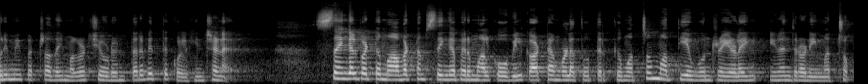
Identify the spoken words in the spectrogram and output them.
உரிமை பெற்றதை மகிழ்ச்சியுடன் தெரிவித்துக் கொள்கின்றனர். செங்கல்பட்டு மாவட்டம் சிங்கப்பெருமாள் கோவில் காட்டாங்குளத்தூத்திற்கு மற்றும் மத்திய ஒன்றிய இளை இளைஞரணி மற்றும்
